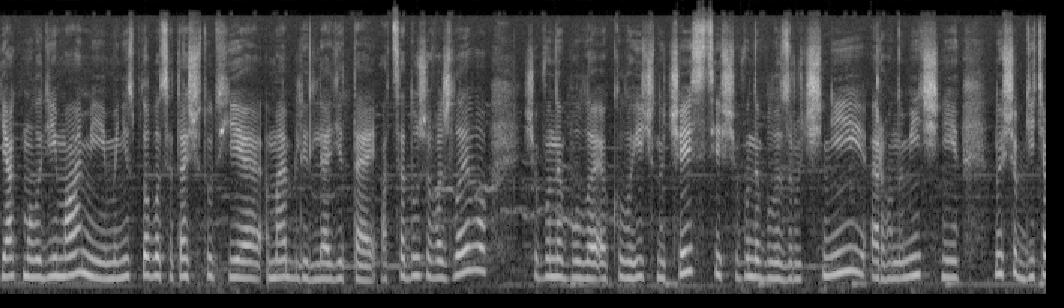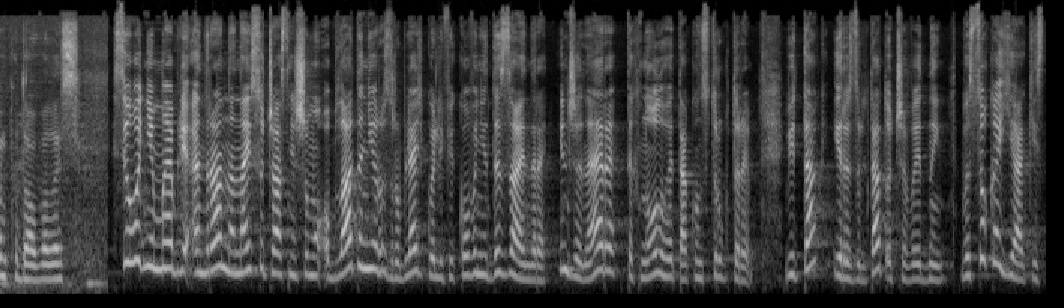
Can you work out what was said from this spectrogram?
як молодій мамі, мені сподобалося те, що тут є меблі для дітей. А це дуже важливо, щоб вони були екологічно чисті, щоб вони були зручні, ергономічні, ну щоб дітям подобались. Сьогодні меблі Енран на найсучаснішому обладнанні розробляють кваліфіковані дизайнери, інженери, технологи та конструктори. Відтак і результат очевидний: висока якість,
